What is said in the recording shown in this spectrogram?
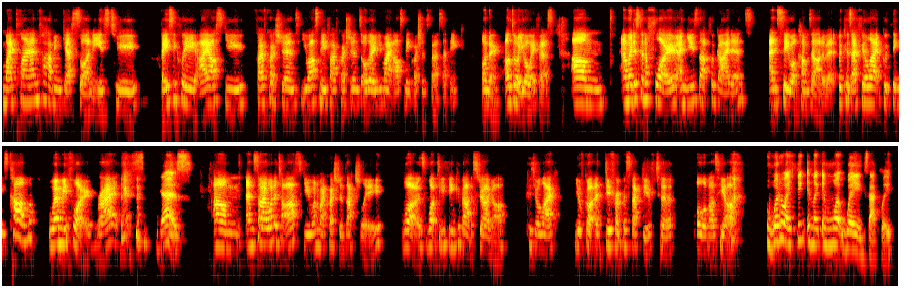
my plan for having guests on is to basically I ask you five questions, you ask me five questions, although you might ask me questions first, I think. Oh no, I'll do it your way first. Um, and we're just going to flow and use that for guidance and see what comes out of it because I feel like good things come when we flow, right? Yes. yes. um, and so I wanted to ask you one of my questions actually was what do you think about Australia? Because you're like, you've got a different perspective to all of us here. What do I think in like in what way exactly?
